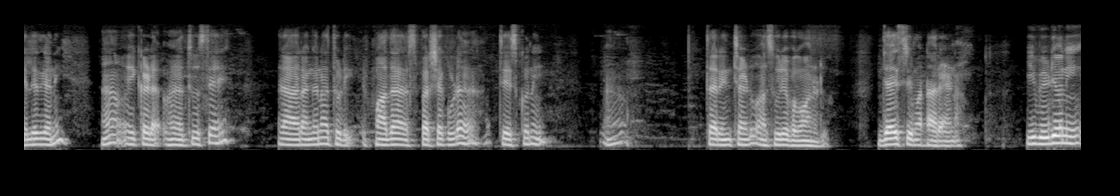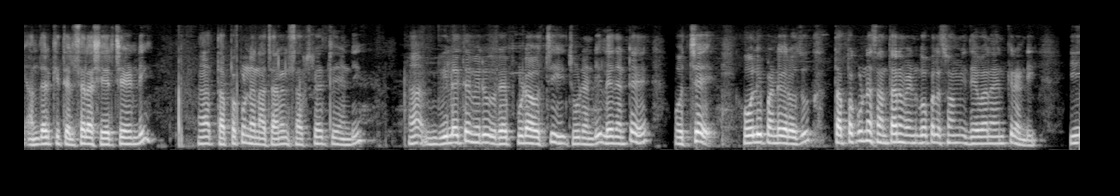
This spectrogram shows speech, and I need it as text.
తెలియదు కానీ ఇక్కడ చూస్తే రంగనాథుడి పాద స్పర్శ కూడా చేసుకొని తరించాడు ఆ సూర్య భగవానుడు జై శ్రీమన్నారాయణ. ఈ వీడియోని అందరికీ తెలిసేలా షేర్ చేయండి. తప్పకుండా నా ఛానల్ సబ్స్క్రైబ్ చేయండి. వీలైతే మీరు రేపు కూడా వచ్చి చూడండి. లేదంటే వచ్చే హోలీ పండుగ రోజు తప్పకుండా సంతానం వేణుగోపాల స్వామి దేవాలయానికి రండి. ఈ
